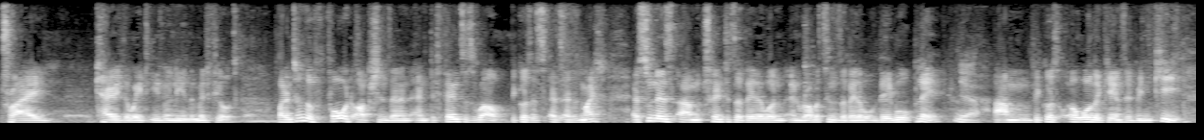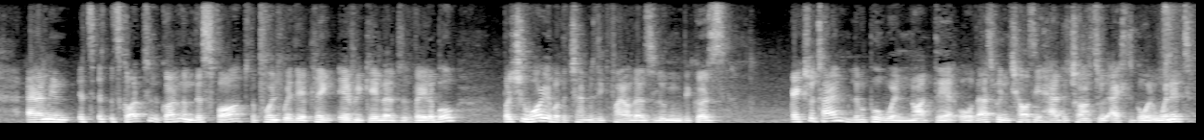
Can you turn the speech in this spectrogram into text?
try carry the weight evenly in the midfield. But in terms of forward options and, and defense as well, because as, as, as much as soon as um, Trent is available and, and Robertson is available, they will play. Yeah. Um, because all the games have been key, and I mean it's it's gotten gotten them this far to the point where they're playing every game that is available. But you worry about the Champions League final that is looming because extra time Liverpool were not there at all. That's when Chelsea had the chance to actually go and win it.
